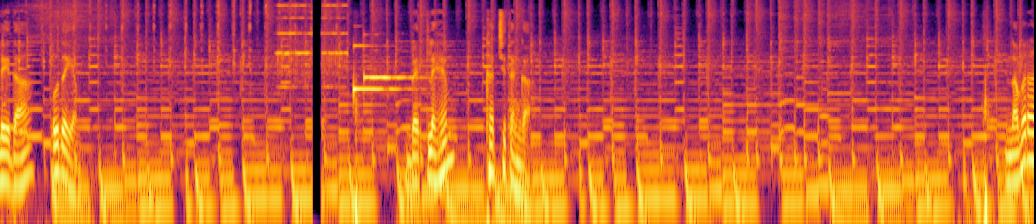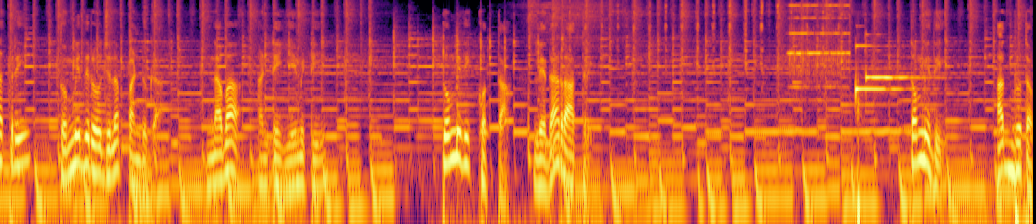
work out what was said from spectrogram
లేదా ఉదయం. బెత్లెహెం ఖచ్చితంగా. నవరాత్రి తొమ్మిది రోజుల పండుగ. నవ అంటే ఏమిటి? తొమ్మిది కొత్త లేదా రాత్రి. తొమ్మిది. అద్భుతం.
